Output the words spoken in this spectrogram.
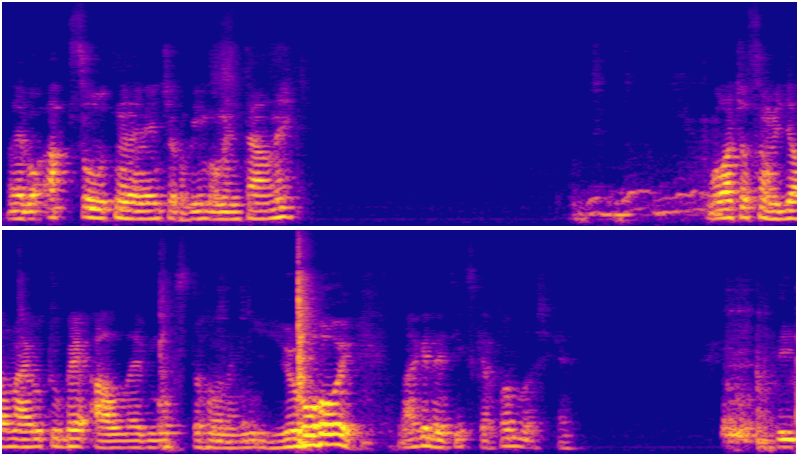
lebo absolútne neviem, čo robím momentálne. Bola, čo som videl na YouTube, ale moc toho není. Joj, magnetická podložka. Dík.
